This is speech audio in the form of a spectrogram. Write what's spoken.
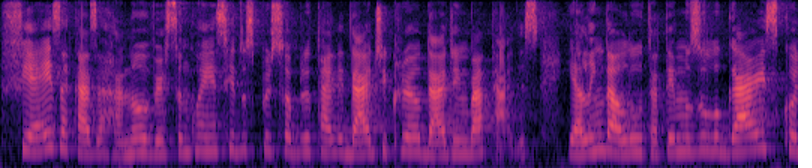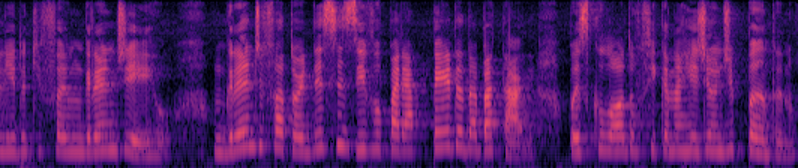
fiéis à Casa Hanover, são conhecidos por sua brutalidade e crueldade em batalhas. E além da luta, temos o lugar escolhido que foi um grande erro, um grande fator decisivo para a perda da batalha, pois Culloden fica na região de pântano,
